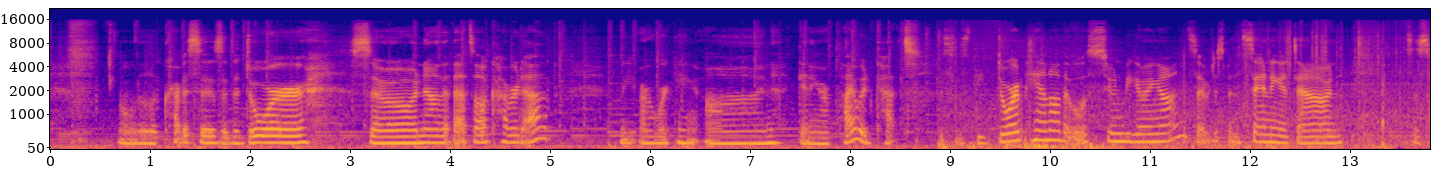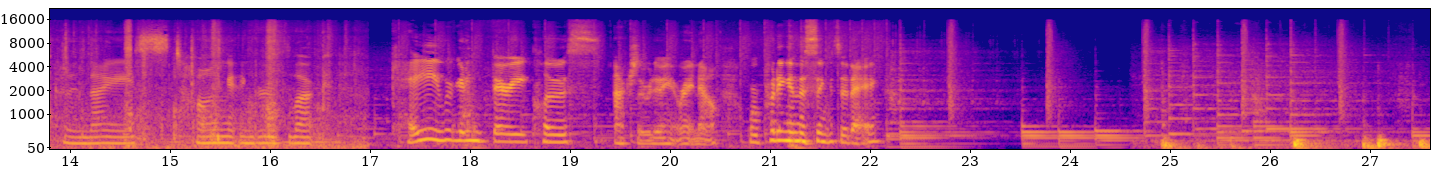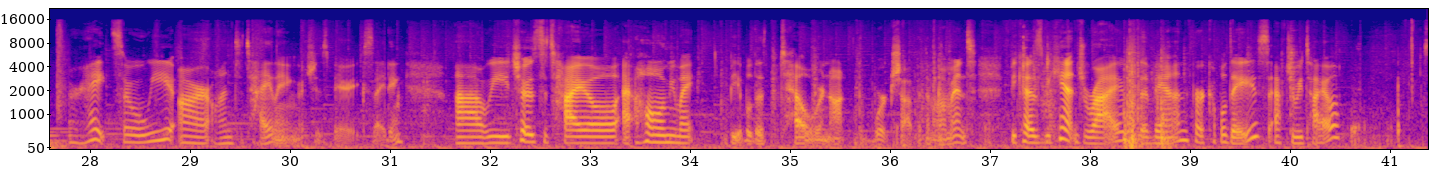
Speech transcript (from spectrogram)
the little crevices of the door. So now that that's all covered up, we are working on getting our plywood cut. This is the door panel that will soon be going on. So I've just been sanding it down. This kind of nice tongue and groove look. Okay, we're getting very close. Actually, we're doing it right now. We're putting in the sink today. right, so we are on to tiling, which is very exciting. Uh, we chose to tile at home. You might be able to tell we're not the workshop at the moment because we can't drive the van for a couple days after we tile.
